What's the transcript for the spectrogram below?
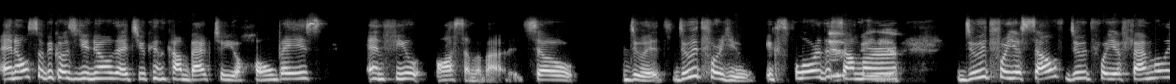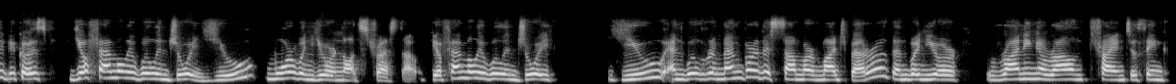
And also because you know that you can come back to your home base and feel awesome about it. So do it. Do it for you. Explore the summer do it for yourself, do it for your family, because your family will enjoy you more when you're not stressed out. Your family will enjoy you and will remember the summer much better than when you're running around trying to think,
